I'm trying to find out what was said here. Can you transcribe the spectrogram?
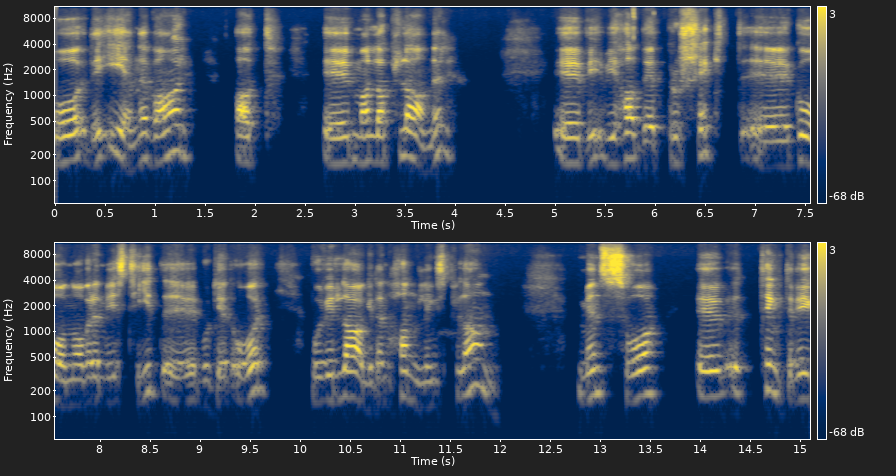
Og det ene var at eh, man la planer. Eh, vi, vi, hadde et prosjekt gående over en viss tid, borti et år, hvor vi laget en handlingsplan. Men så Eh, tenkte vi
